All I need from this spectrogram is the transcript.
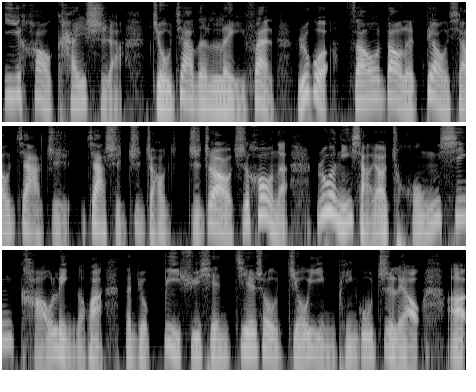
一号开始啊，酒驾的累犯如果遭到了吊销驾驶驾驶执照。执照之后呢，如果你想要重新考领的话，那就必须先接受酒瘾评估治疗，而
